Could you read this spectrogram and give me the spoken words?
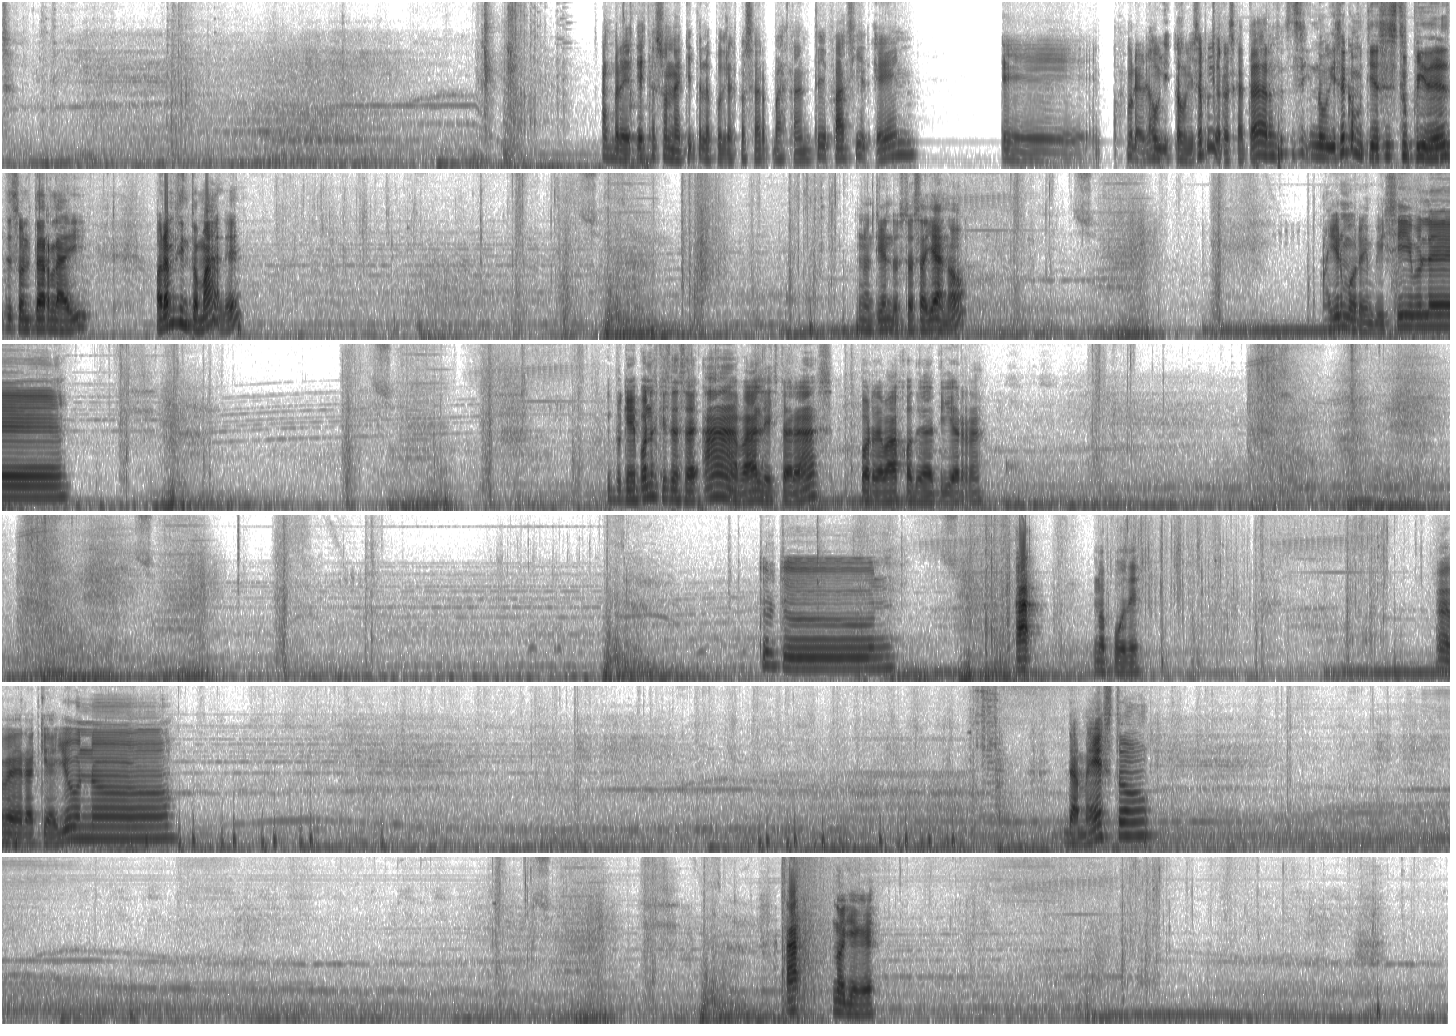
Hombre, esta zona aquí te la podrías pasar bastante fácil en... Eh... Hombre, la, la hubiese podido rescatar. Si no hubiese cometido esa estupidez de soltarla ahí. Ahora me siento mal, ¿eh? No entiendo, estás allá, ¿no? Hay un muro invisible. ¿Y por qué me pones que estás ahí? Ah, vale, estarás por debajo de la tierra. Turtun. Ah, no pude. A ver, aquí hay uno. Dame esto. Ah, no llegué.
